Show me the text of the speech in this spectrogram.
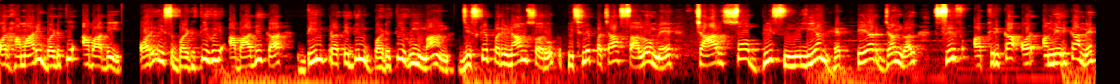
और हमारी बढ़ती आबादी। और इस बढ़ती हुई आबादी का दिन प्रतिदिन बढ़ती हुई मांग, जिसके परिणाम स्वरूप पिछले 50 सालों में 420 मिलियन हेक्टेयर जंगल सिर्फ़ अफ्रीका और अमेरिका में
